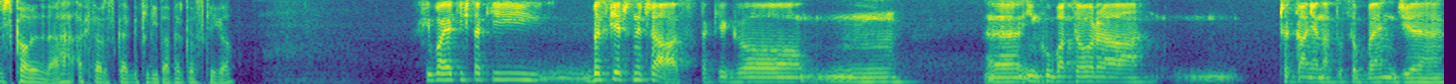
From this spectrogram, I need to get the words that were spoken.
szkolna, aktorska Filipa Perkowskiego? Chyba jakiś taki bezpieczny czas, takiego mm, e, inkubatora, mm, czekania na to, co będzie.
